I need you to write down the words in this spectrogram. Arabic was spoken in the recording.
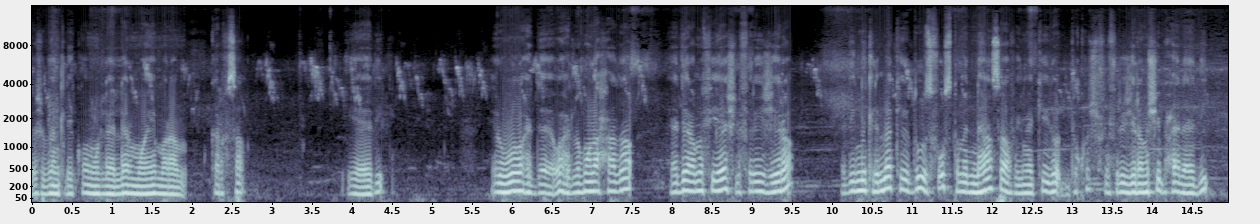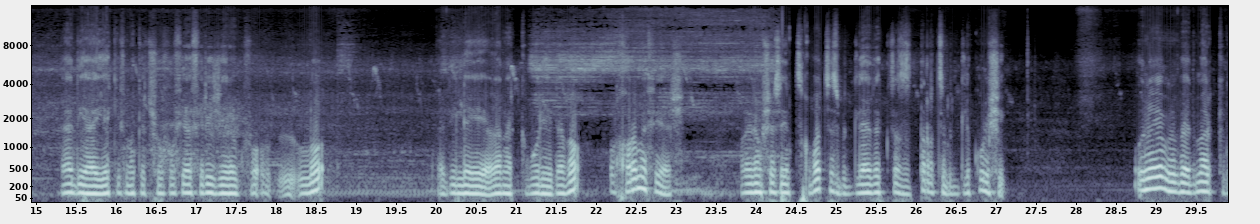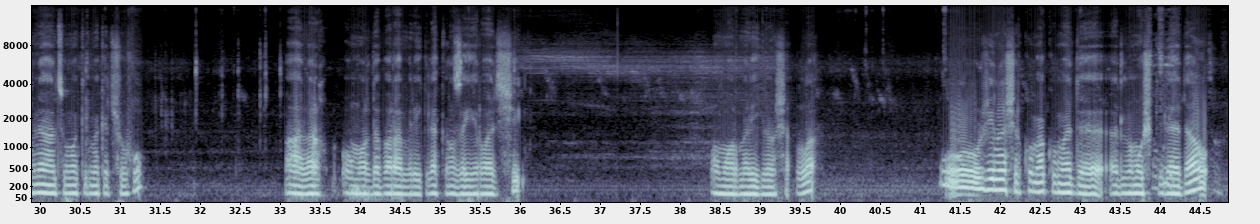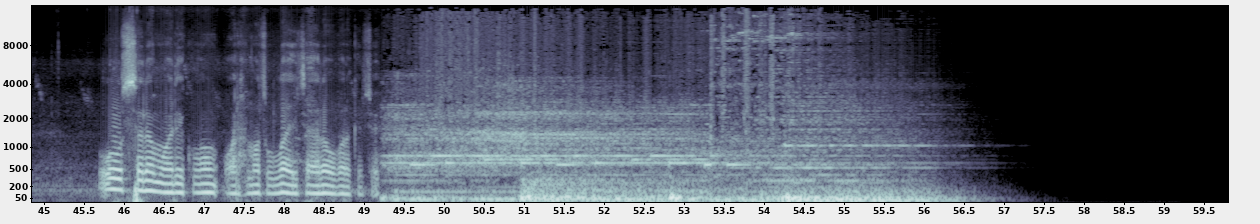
واش بانت لكم ولا لا؟ المهم راه مكرفصة. هي هذه. هو واحد واحد الملاحظة هذه راه ما فيهاش الفريجيرة. هذه نيت الماء كيدوز في وسط منها صافي ما كيدخلش في الفريجيرة ماشي بحال هذه. هذه هي كيف ما كتشوفوا فيها فريجيرة فوق اللور هذه اللي غنركبوا ليه دابا. الاخرى ما فيهاش. إلا مشات تقبض تتبدل هذاك تضطر تبدل كلشي وهنايا من بعد ما ركبناها نتوما كما كتشوفوا. آه الأمور دابا راه مريقله كنزيرو هادشي أمور مريقله إن شاء الله. وجينا نشاركو معكم هاد هاد المشكل هذا. والسلام عليكم ورحمة الله تعالى وبركاته.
